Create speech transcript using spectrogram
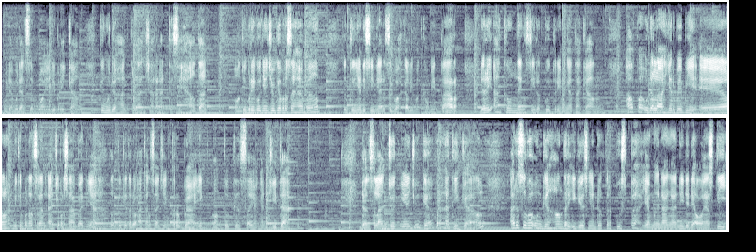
Mudah-mudahan semuanya diberikan kemudahan, kelancaran, dan kesehatan. Untuk berikutnya juga persahabat Tentunya di sini ada sebuah kalimat komentar Dari akun Putri mengatakan Apa udah lahir BBL? Bikin penasaran aja persahabat ya Tentu kita doakan saja yang terbaik untuk kesayangan kita dan selanjutnya juga perhatikan ada sebuah unggahan dari IG-nya Dr. Puspa yang mengenangani Dede Lesti.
